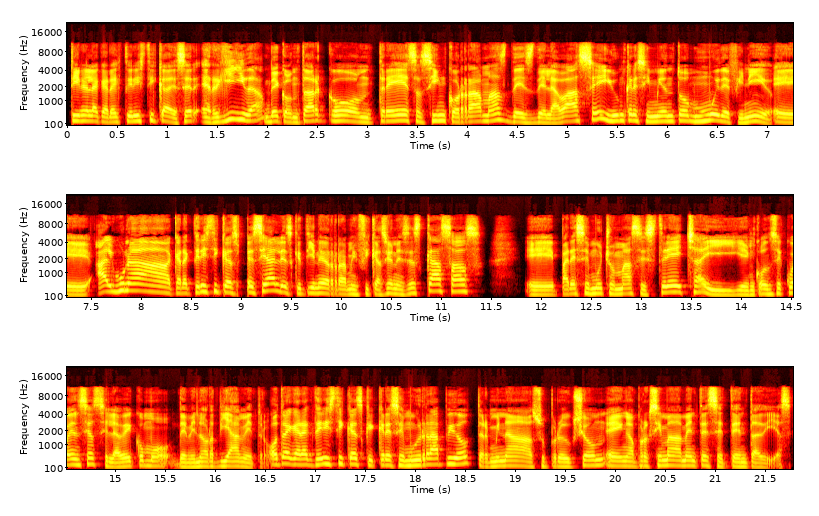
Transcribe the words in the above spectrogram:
tiene la característica de ser erguida, de contar con tres a cinco ramas desde la base y un crecimiento muy definido. Eh, alguna característica especial es que tiene ramificaciones escasas, eh, parece mucho más estrecha y en consecuencia se la ve como de menor diámetro. Otra característica es que crece muy rápido, termina su producción en aproximadamente 70 días.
